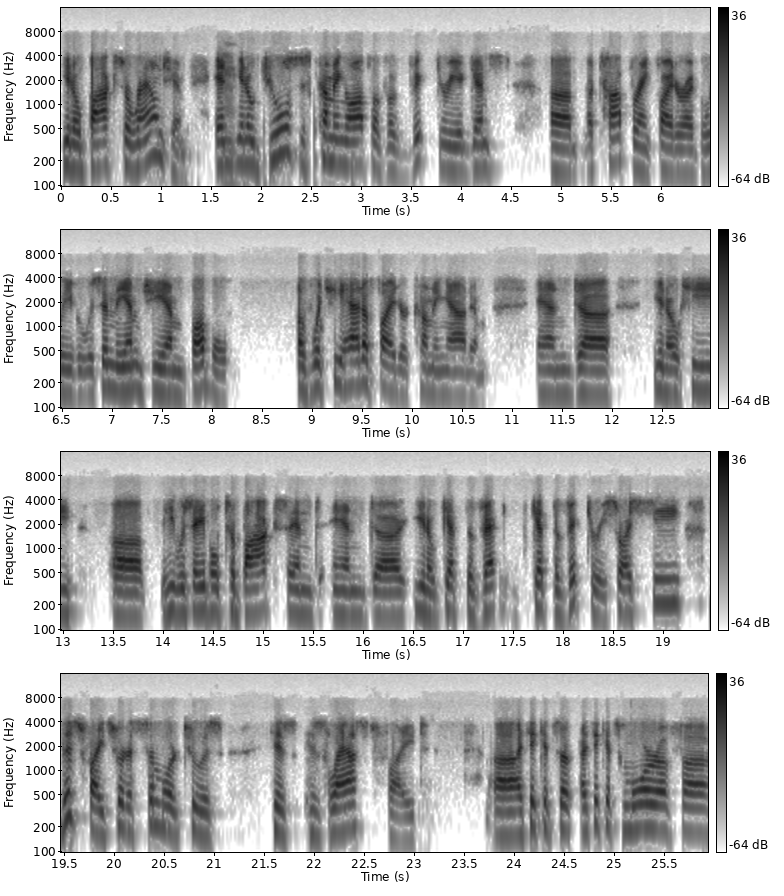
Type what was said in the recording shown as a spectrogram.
you know, box around him. And, mm. you know, Jules is coming off of a victory against uh, a top ranked fighter, I believe. It was in the MGM bubble, of which he had a fighter coming at him. And, uh, you know, he, uh, he was able to box and and uh, you know get the vec- get the victory. So I see this fight sort of similar to his his his last fight. Uh, I think it's a I think it's more of uh,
